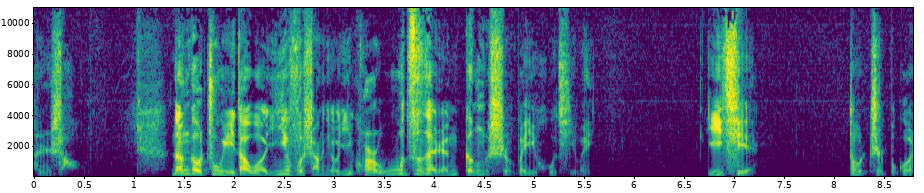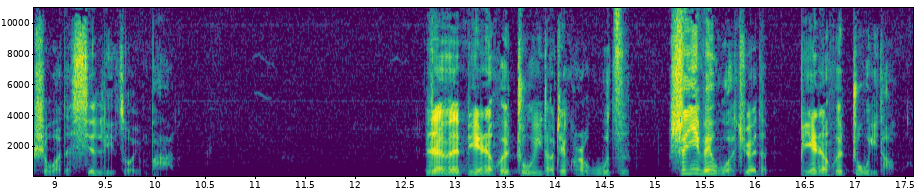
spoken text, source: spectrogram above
很少，能够注意到我衣服上有一块污渍的人更是微乎其微。一切，都只不过是我的心理作用罢了。认为别人会注意到这块污渍，是因为我觉得别人会注意到我。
